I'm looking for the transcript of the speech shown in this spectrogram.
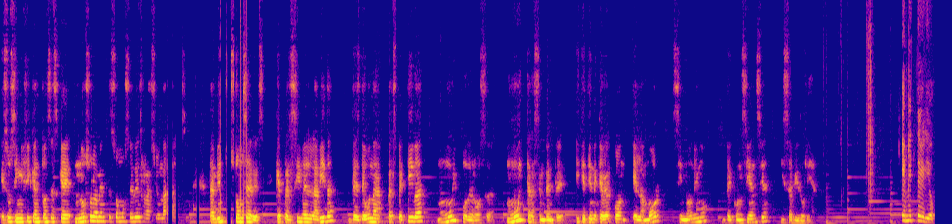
Eso significa entonces que no solamente somos seres racionales, también somos seres que perciben la vida desde una perspectiva muy poderosa, muy trascendente y que tiene que ver con el amor sinónimo de conciencia y sabiduría. Emeterio,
